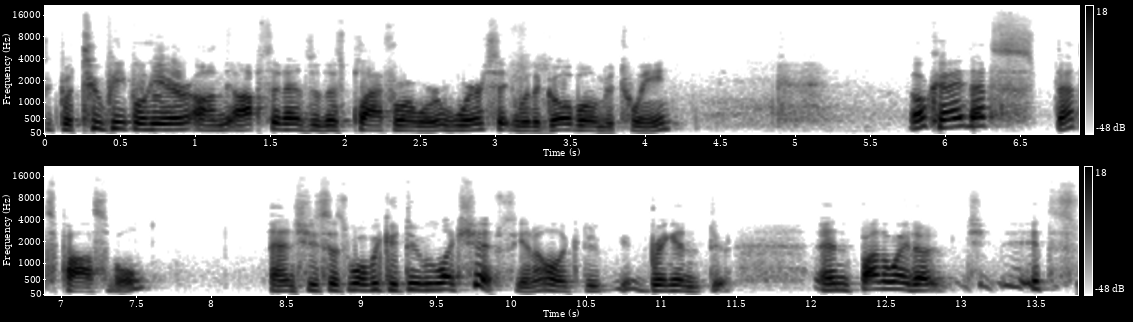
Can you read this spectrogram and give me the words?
We put two people here on the opposite ends of this platform. We're, we're sitting with a gobo in between. Okay, that's that's possible. And she says, well, we could do like shifts, you know, like do, bring in. And by the way, the, it's.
